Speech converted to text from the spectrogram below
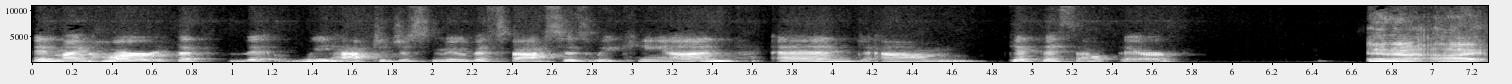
in my heart that, that we have to just move as fast as we can and um, get this out there And I, I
